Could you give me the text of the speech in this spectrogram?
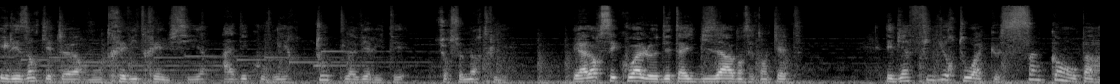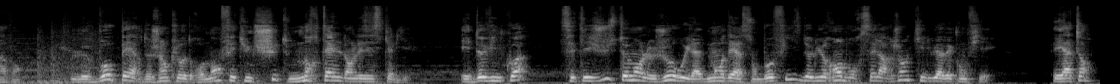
et les enquêteurs vont très vite réussir à découvrir toute la vérité sur ce meurtrier. Et alors c'est quoi le détail bizarre dans cette enquête? Eh bien figure-toi que 5 ans auparavant, le beau-père de Jean-Claude Roman fait une chute mortelle dans les escaliers. Et devine quoi? C'était justement le jour où il a demandé à son beau-fils de lui rembourser l'argent qu'il lui avait confié. Et attends,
